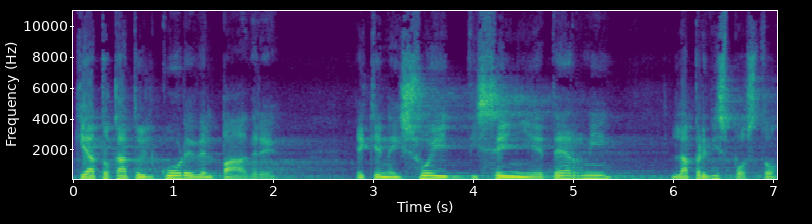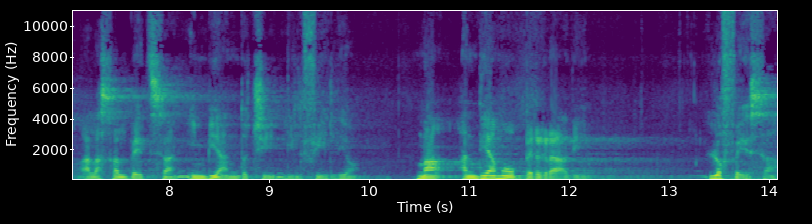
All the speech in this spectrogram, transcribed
che ha toccato il cuore del Padre e che nei suoi disegni eterni l'ha predisposto alla salvezza inviandoci il Figlio. Ma andiamo per gradi. L'offesa.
